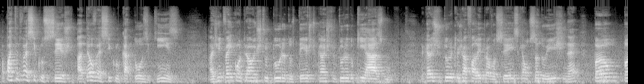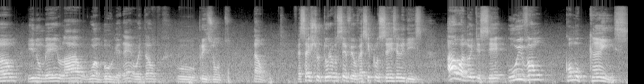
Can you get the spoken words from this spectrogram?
A partir do versículo 6 até o versículo 14, 15, a gente vai encontrar uma estrutura do texto, que é uma estrutura do quiasmo. Aquela estrutura que eu já falei para vocês, que é um sanduíche, né? Pão, pão e no meio lá o hambúrguer, né? Ou então o presunto. Então, essa estrutura você vê, o versículo 6 ele diz: Ao anoitecer, uivam como cães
